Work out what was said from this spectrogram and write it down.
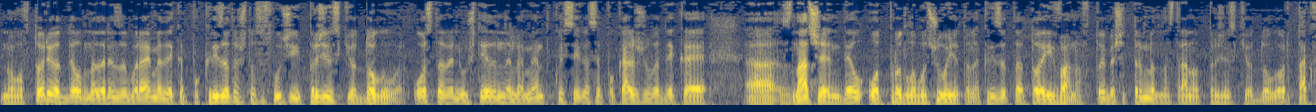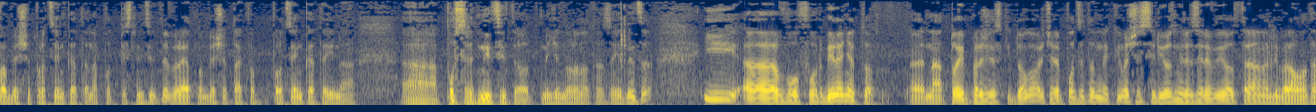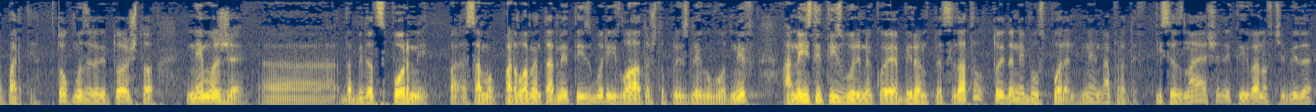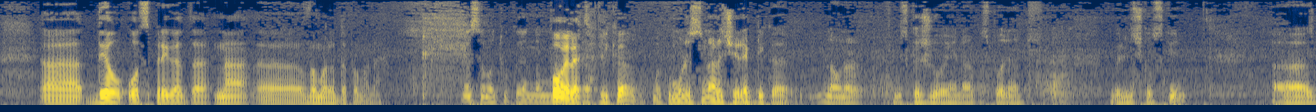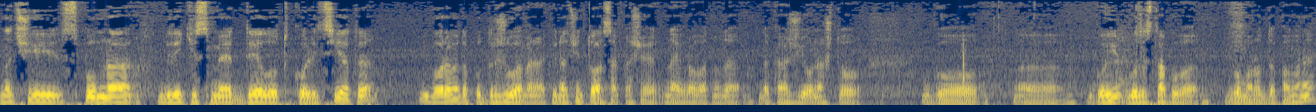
Но во вториот дел, на да не забораваме дека по кризата што се случи и пржинскиот договор, оставен уште еден елемент кој сега се покажува дека е а, значаен дел од продлабочувањето на кризата, тоа е Иванов. Тој беше тргнат на страна од пржинскиот договор, таква беше проценката на подписниците, веројатно беше таква проценката и на а, посредниците од меѓународната заедница. И а, во формирањето на тој пржински договор, ќе ве подсетам дека имаше сериозни резерви од страна на либералната партија. Токму заради тоа што не може а, да бидат спорни па, само парламентарните избори и владата што произлегува од нив, а на истите избори на кои е биран председател, тој да не бил спорен. Не, напротив. И се знаеше дека Иванов ќе биде а, дел од спрегата на ВМРО ДПМН. Не само тука една Повелете. реплика, ако може се нарече реплика на она искажување на господинот Величковски. А, значи, спомна, бидејќи сме дел од коалицијата, мораме да поддржуваме на некој начин. Тоа сакаше најверојатно да, да каже она што го, а, го, го застапува ВМРО ДПМН.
